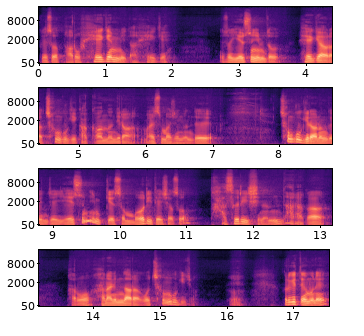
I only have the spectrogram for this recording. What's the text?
그래서 바로 회개입니다. 회개. 그래서 예수님도 회개하라 천국이 가까웠느니라 말씀하셨는데 천국이라는 게 이제 예수님께서 머리 되셔서 다스리시는 나라가 바로 하나님 나라고 천국이죠. 예. 그렇기 때문에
